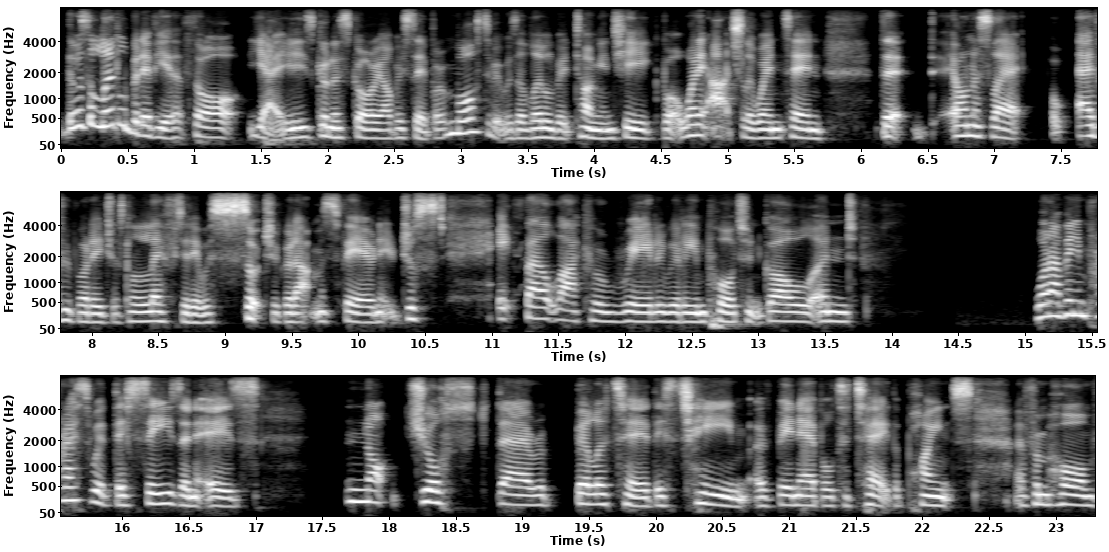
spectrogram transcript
there was a little bit of you that thought, yeah, he's going to score, obviously. But most of it was a little bit tongue in cheek. But when it actually went in, that honestly, everybody just lifted. It was such a good atmosphere, and it just it felt like a really really important goal. And what I've been impressed with this season is not just their ability, this team, of being able to take the points uh, from home,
